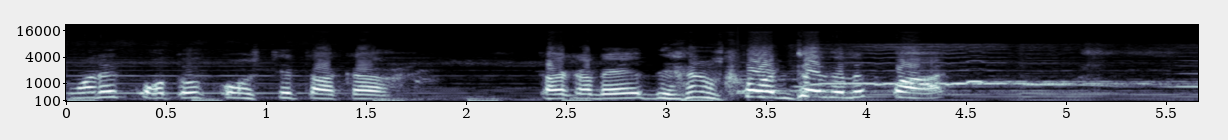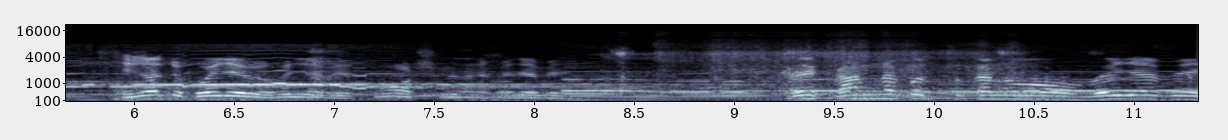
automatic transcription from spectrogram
আমার এ কত কষ্টের টাকা। টাকাটা দেখেন ঘরটা যেন পায়। ঠিক আছে, হয়ে যাবে হয়ে যাবে, কোনো অসুবিধা নেই, হয়ে যাবে। আরে কান্না করছ কেন? হয়ে যাবে।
